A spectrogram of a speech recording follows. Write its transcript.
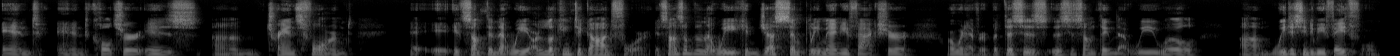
and and culture is um, transformed, it's something that we are looking to God for. It's not something that we can just simply manufacture or whatever. But this is this is something that we will. Um, we just need to be faithful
